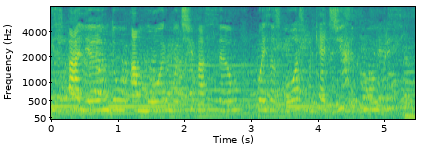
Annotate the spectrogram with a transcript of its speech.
espalhando amor, motivação, coisas boas, porque é disso que o mundo precisa.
